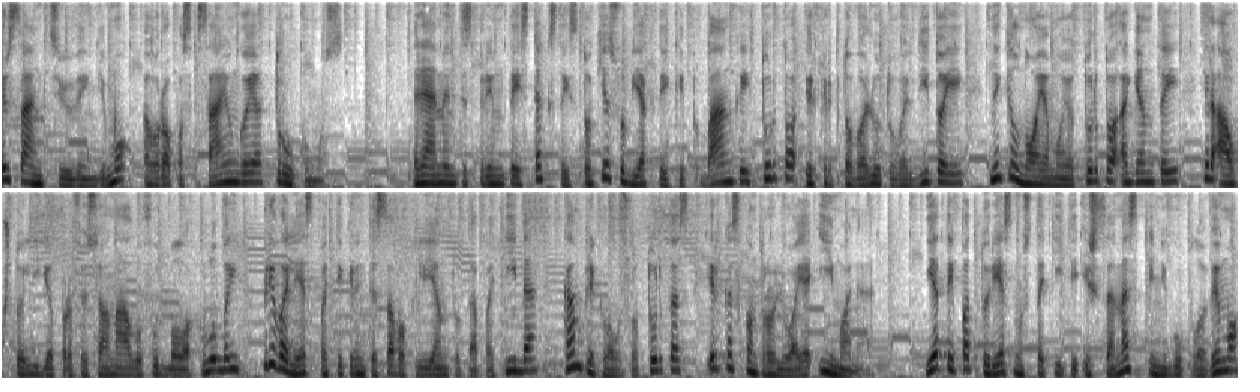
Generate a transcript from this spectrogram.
ir sankcijų vengimu ES trūkumus. Remiantis priimtais tekstais, tokie subjektai kaip bankai, turto ir kriptovaliutų valdytojai, nekilnojamojo turto agentai ir aukšto lygio profesionalų futbolo klubai privalės patikrinti savo klientų tapatybę, kam priklauso turtas ir kas kontroliuoja įmonę. Jie taip pat turės nustatyti išsames pinigų plovimo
